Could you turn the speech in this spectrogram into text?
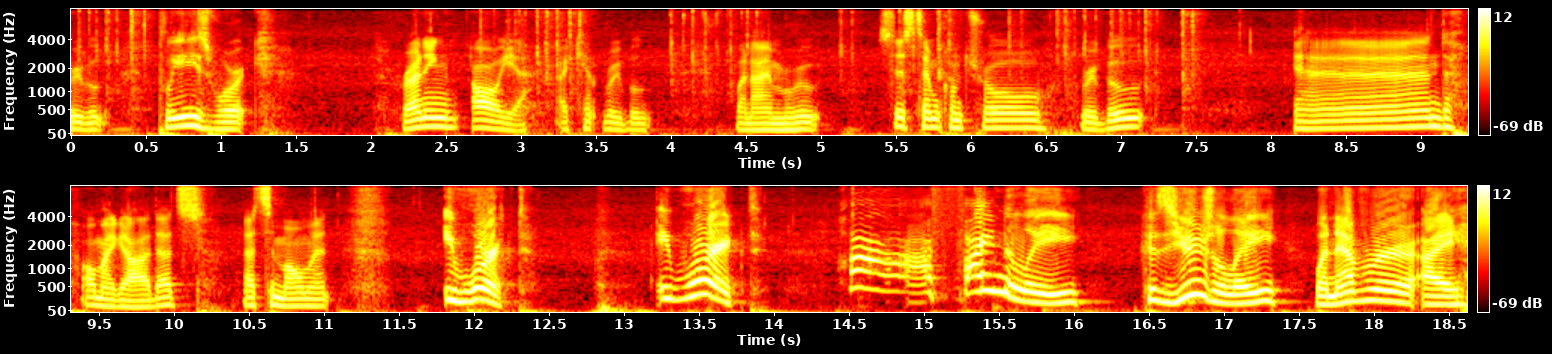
reboot. Please work. Running oh yeah, I can't reboot when I'm root system control reboot and oh my god, that's that's the moment. It worked. It worked. Ah, finally because usually, whenever I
